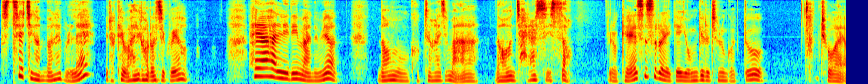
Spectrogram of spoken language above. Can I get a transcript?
스트레칭 한번 해볼래? 이렇게 말 걸어주고요. 해야 할 일이 많으면 너무 걱정하지 마. 넌 잘할 수 있어. 이렇게 스스로에게 용기를 주는 것도 참 좋아요.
